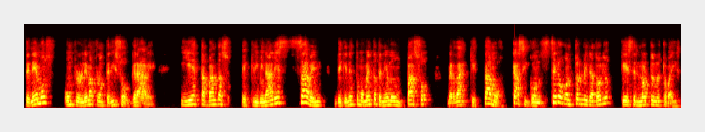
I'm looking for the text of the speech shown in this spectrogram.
tenemos un problema fronterizo grave. Y estas bandas eh, criminales saben de que en estos momentos tenemos un paso, ¿verdad? Que estamos casi con cero control migratorio, que es el norte de nuestro país.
